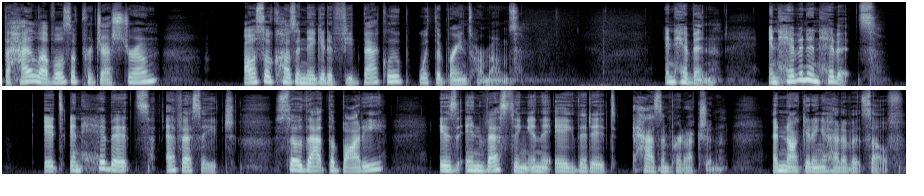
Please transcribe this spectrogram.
The high levels of progesterone also cause a negative feedback loop with the brain's hormones. Inhibin. Inhibin inhibits. It inhibits FSH so that the body is investing in the egg that it has in production and not getting ahead of itself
